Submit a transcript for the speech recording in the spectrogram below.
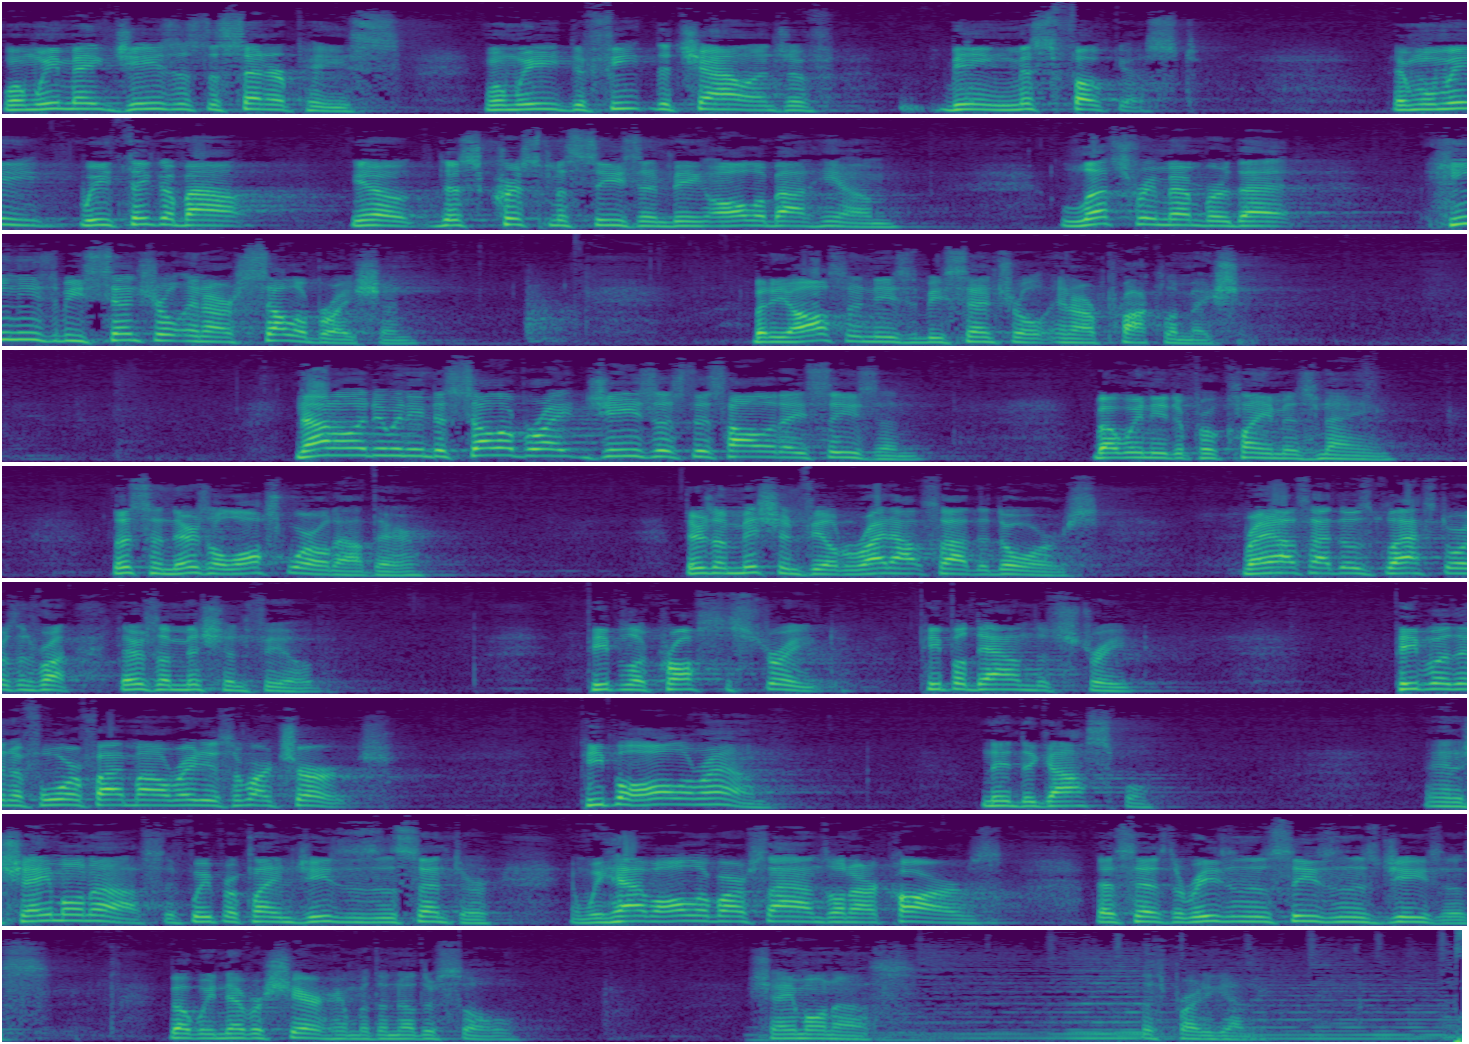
When we make Jesus the centerpiece, when we defeat the challenge of being misfocused, and when we, we think about, you know, this Christmas season being all about Him, let's remember that He needs to be central in our celebration, but He also needs to be central in our proclamation. Not only do we need to celebrate Jesus this holiday season, but we need to proclaim his name. Listen, there's a lost world out there. There's a mission field right outside the doors, right outside those glass doors in front. There's a mission field. People across the street, people down the street, people within a four or five mile radius of our church, people all around need the gospel. And shame on us if we proclaim Jesus as the center and we have all of our signs on our cars that says the reason of the season is Jesus, but we never share him with another soul. Shame on us. Let's pray together.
